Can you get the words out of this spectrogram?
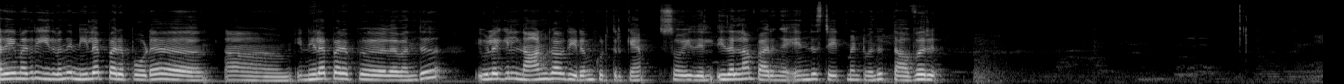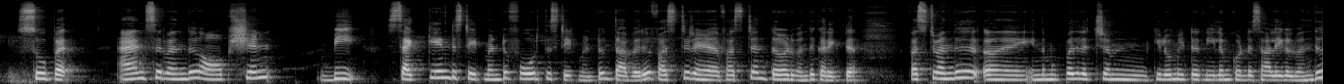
அதே மாதிரி இது வந்து நிலப்பரப்போட நிலப்பரப்பில் வந்து உலகில் நான்காவது இடம் கொடுத்துருக்கேன். ஸோ இதில் இதெல்லாம் பாருங்கள் எந்த ஸ்டேட்மெண்ட் வந்து தவறு. சூப்பர் ஆன்சர் வந்து ஆப்ஷன் பி செகண்ட் ஸ்டேட்மெண்ட்டும் ஃபோர்த்து ஸ்டேட்மெண்ட்டும் தவறு. ஃபஸ்ட்டு ஃபஸ்ட் அண்ட் தேர்ட் வந்து கரெக்டு ஃபஸ்ட்டு வந்து இந்த முப்பது லட்சம் கிலோமீட்டர் நீளம் கொண்ட சாலைகள் வந்து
